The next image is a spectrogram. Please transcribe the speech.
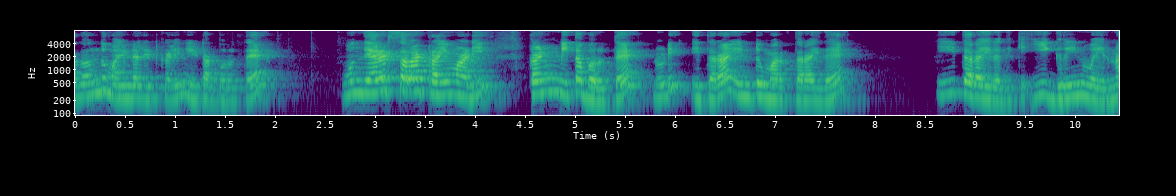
ಅದೊಂದು ಮೈಂಡಲ್ಲಿ ಇಟ್ಕೊಳ್ಳಿ, ನೀಟಾಗಿ ಬರುತ್ತೆ. ಒಂದೆರಡು ಸಲ ಟ್ರೈ ಮಾಡಿ ಖಂಡಿತ ಬರುತ್ತೆ. ನೋಡಿ, ಈ ಥರ ಇಂಟು ಮಾರ್ಕ್ ಥರ ಇದೆ. ಈ ಥರ ಇರೋದಕ್ಕೆ ಈ ಗ್ರೀನ್ ವೈರ್ನ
